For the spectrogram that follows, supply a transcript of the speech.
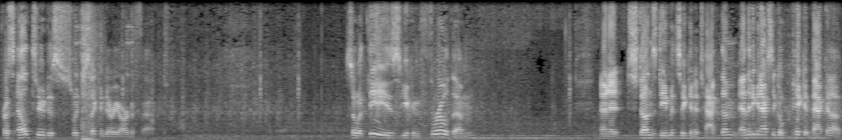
Press L2 to switch secondary artifact. So with these, you can throw them, and it stuns demons so you can attack them, and then you can actually go pick it back up.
